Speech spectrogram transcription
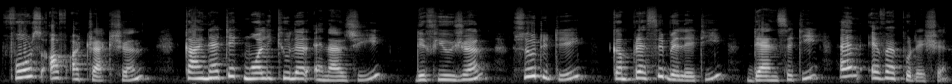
force of attraction, kinetic molecular energy, diffusion, fluidity, compressibility, density and evaporation.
